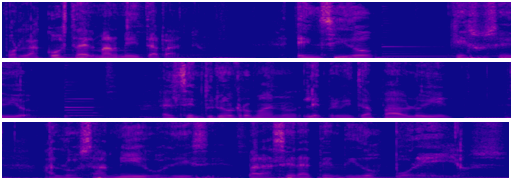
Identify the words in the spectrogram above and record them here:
por la costa del mar Mediterráneo. En Sidón, ¿qué sucedió? El centurión romano le permitió a Pablo ir a los amigos, dice, para ser atendidos por ellos.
